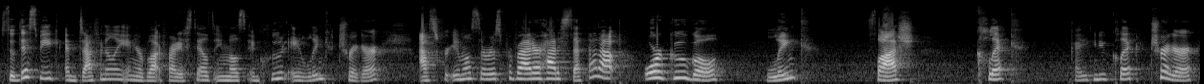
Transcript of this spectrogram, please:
So this week, and definitely in your Black Friday sales emails, include a link trigger. Ask your email service provider how to set that up, or Google link slash click. Okay, you can do click trigger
